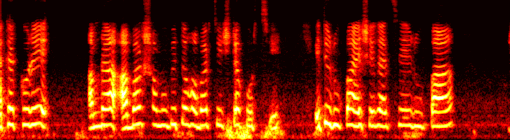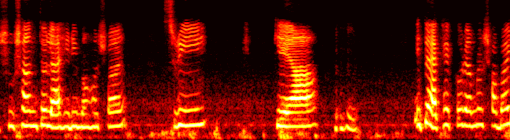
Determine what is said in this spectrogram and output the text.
এক এক করে আমরা আবার সমবেত হবার চেষ্টা করছি। এতে রূপা এসে গেছে। রূপা, সুশান্ত লাহিড়ী মহাশয়, শ্রী কেয়া। এটা এক এক করে আমরা সবাই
